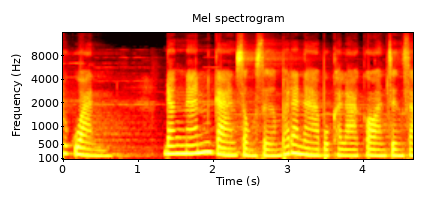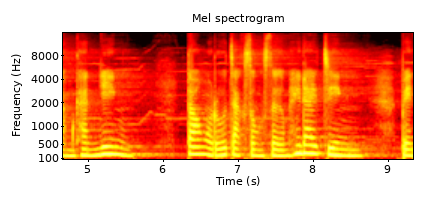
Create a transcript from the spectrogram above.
ทุกๆวัน ดังนั้นการส่งเสริมพัฒนาบุคลากรจึงสำคัญยิ่ง ต้องรู้จักส่งเสริมให้ได้จริง เป็น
